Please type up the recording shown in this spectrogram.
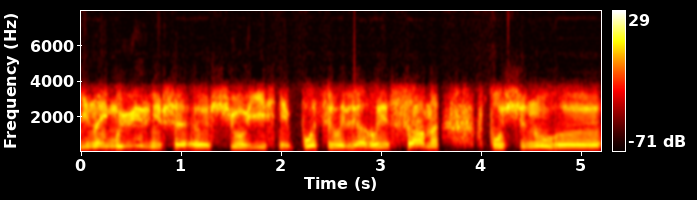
і наймовірніше, е, що їхні постріли лягли саме в площину.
